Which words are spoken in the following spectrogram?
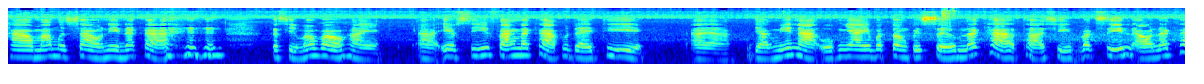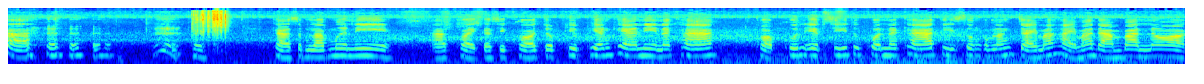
ข่าวมามือเสาร์นี่นะคะกสิมาเบาให้อ่เอฟซีฟังนะคะผู้ใดที่ อ่าอยากมีหน้าอกใหญ่บ่ต้องไปเสริมนะคะถ้าฉีดวัคซีนเอานะคะค่ะสำหรับมื้อนี้อาข่อยกสิขอจบคลิปเพียงแค่นี้นะคะ ขอบคุณ FC ทุกคนนะคะ ที่ส่งกำลังใจมาให้มาดามบ้านนอก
